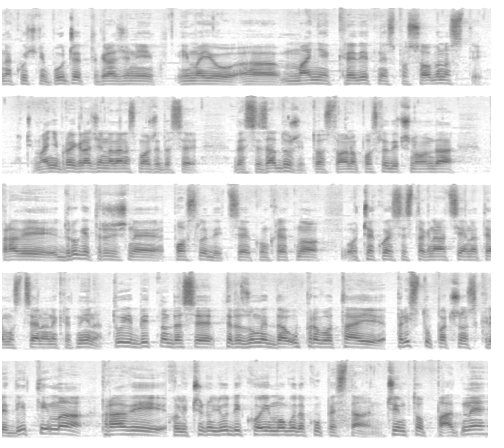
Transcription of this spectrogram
na kućni budžet. Građani imaju manje kreditne sposobnosti. Znači, manji broj građana danas može da se da se zaduži. To stvarno posledično onda pravi druge tržišne posledice, konkretno očekuje se stagnacija na temu scena nekretnina. Tu je bitno da se razume da upravo taj pristupačnost kreditima pravi količinu ljudi koji mogu da kupe stan. Čim to padne,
